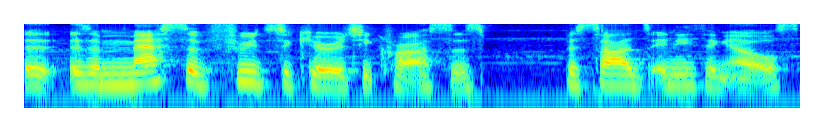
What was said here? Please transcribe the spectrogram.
is a massive food security crisis besides anything else.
